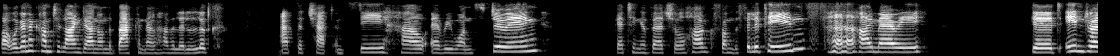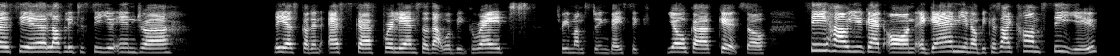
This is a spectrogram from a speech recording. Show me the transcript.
But we're going to come to lying down on the back and then have a little look at the chat and see how everyone's doing. Getting a virtual hug from the Philippines. Hi, Mary. Good. Indra is here. Lovely to see you, Indra. Leah's got an S curve. Brilliant. So that would be great. Three months doing basic yoga. Good. So see how you get on again, you know, because I can't see you.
